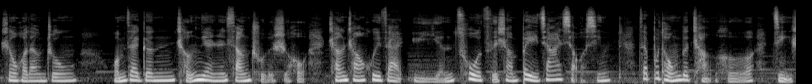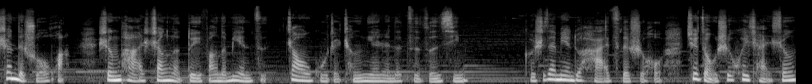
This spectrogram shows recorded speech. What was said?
生活当中，我们在跟成年人相处的时候，常常会在语言措辞上倍加小心，在不同的场合谨慎的说话，生怕伤了对方的面子，照顾着成年人的自尊心。可是，在面对孩子的时候，却总是会产生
